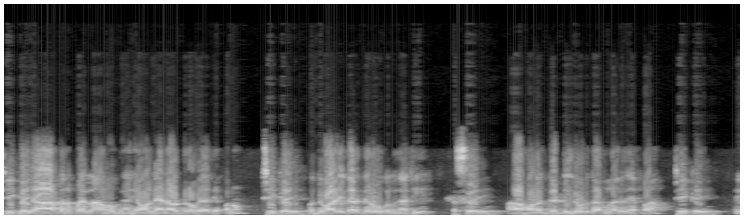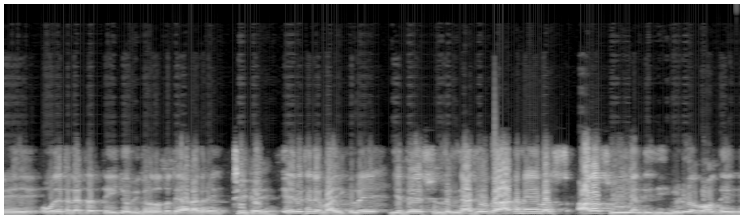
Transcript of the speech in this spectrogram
ਠੀਕ ਹੈ ਜੀ। ਚਾਰ ਦਿਨ ਪਹਿਲਾਂ ਹੋ ਗਈਆਂ ਸੀ ਆਨਲਾਈਨ ਆਰਡਰ ਹੋਇਆ ਸੀ ਆਪਾਂ ਨੂੰ। ਠੀਕ ਹੈ ਜੀ। ਉਹ ਦੀਵਾਲੀ ਕਰਕੇ ਰੋਕ ਲਈਆਂ ਸੀ। ਅੱਛਾ ਜੀ। ਆ ਹੁਣ ਗੱਡੀ ਲੋਡ ਕਰਨ ਲੱਗਦੇ ਆਪਾਂ। ਠੀਕ ਹੈ ਜੀ। ਤੇ ਉਹਦੇ ਥੱਲੇ ਤਾਂ 23 24 ਕਿਲੋ ਦੁੱਧ ਤਿਆਰ ਆ ਵੀਰੇ। ਠੀਕ ਹੈ ਜੀ। ਇਹਦੇ ਥੱਲੇ 22 ਕਿਲੋ ਜਿੱਦੇ ਲਈਆਂ ਸੀ ਉਹ ਗਾਹਕ ਨੇ ਬਸ ਆਰਾ ਸੂਈ ਜਾਂਦੀ ਸੀ ਵੀਡੀਓ ਕਾਲ ਤੇ।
